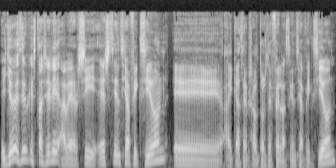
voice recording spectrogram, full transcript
Eh, yo decir que esta serie, a ver, sí, es ciencia ficción, eh, hay que hacer saltos de fe a la ciencia ficción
